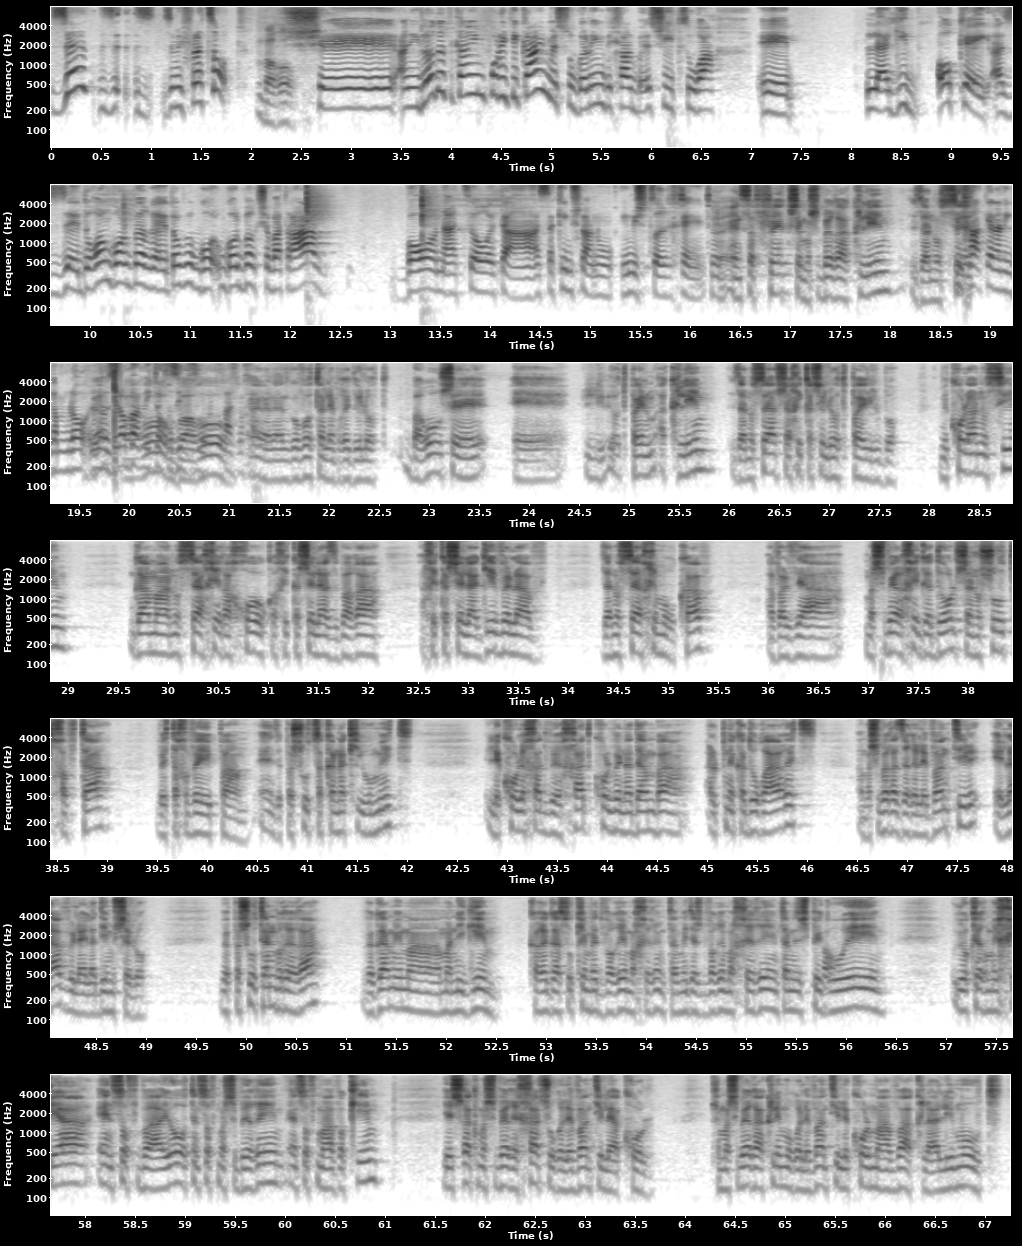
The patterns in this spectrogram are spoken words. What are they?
זה, זה, זה, זה מפלצות. ברור. שאני לא יודעת גם אם פוליטיקאים מסוגלים בכלל באיזושהי צורה אה, להגיד, אוקיי, אז אה, דורון גולדברג, אה, דוקטור גולדברג שבת רעב, בואו נעצור את העסקים שלנו, אם מי שצריך... אה. תראה, אין ספק שמשבר האקלים זה הנושא... סליחה, כן, אני גם לא, לא זה לא בא מתוך זלזול, ברור, חס וחלילה. התגובות עליהן רגילות. ברור שלהיות פעיל אקלים זה הנושא שהכי קשה להיות פעיל בו. מכל הנושאים, גם הנושא הכי רחוק, הכי קשה להסברה, הכי קשה להגיב אליו, זה הנושא הכי מורכב, אבל זה המשבר הכי גדול שהאנושות חוותה ותחווה אי פעם. אין, זה פשוט סכנה קיומית לכל אחד ואחד, כל בן אדם בא על פני כדור הארץ, המשבר הזה רלוונטי אליו ולילדים שלו. ופשוט אין ברירה, וגם אם המנהיגים כרגע עסוקים בדברים אחרים, תמיד יש דברים אחרים, תמיד יש פיגועים. יוקר מחיה, אין סוף בעיות, אין סוף משברים, אין סוף מאבקים. יש רק משבר אחד שהוא רלוונטי להכל. כי משבר האקלים הוא רלוונטי לכל מאבק, לאלימות,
